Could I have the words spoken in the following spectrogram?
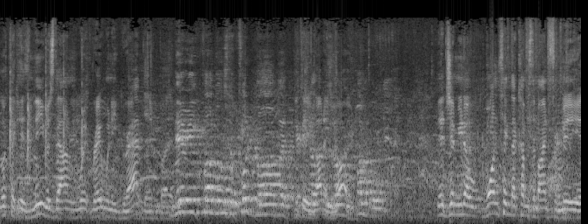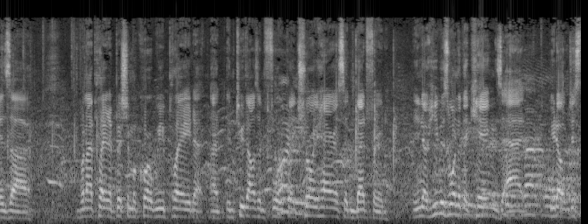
Looked like his knee was down right when he grabbed it, but Leary fumbles the football, but Okay, picks you got a yard. fumble. Yeah, Jim, you know, one thing that comes to mind for me is uh, when I played at Bishop McCourt, we played uh, in 2004, we played Troy Harris in Bedford. You know, he was one of the kings at, you know, just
